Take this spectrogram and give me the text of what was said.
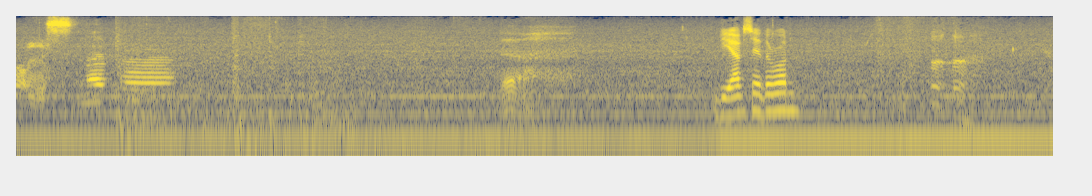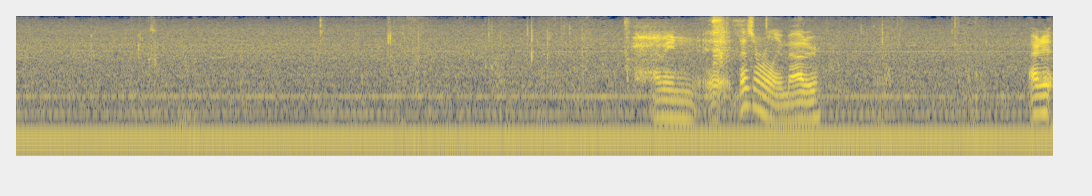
Oh, the sniper. Ugh. Do you have Save the World? Uh-uh. I mean, it doesn't really matter. I, di-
